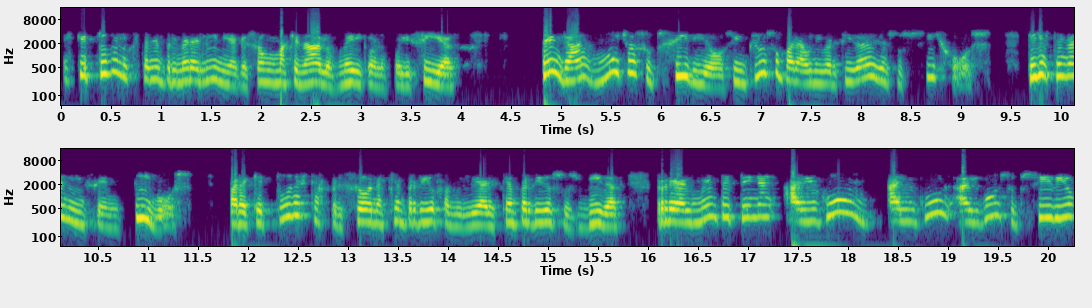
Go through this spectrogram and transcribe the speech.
es que todos los que están en primera línea, que son más que nada los médicos, los policías, tengan muchos subsidios, incluso para universidades de sus hijos, que ellos tengan incentivos para que todas estas personas que han perdido familiares, que han perdido sus vidas, realmente tengan algún, algún, algún subsidio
